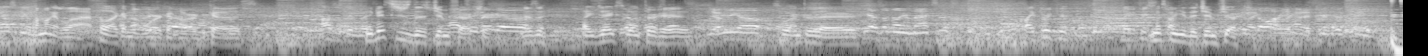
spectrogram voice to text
I'm not gonna lie, I feel like I'm not working hard because maybe it's just this gym structure. Does it, like Jake's went through his, Here you go. went through theirs. You guys don't know your maxes? Like 350. Maybe 365. Must be the gym structure.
